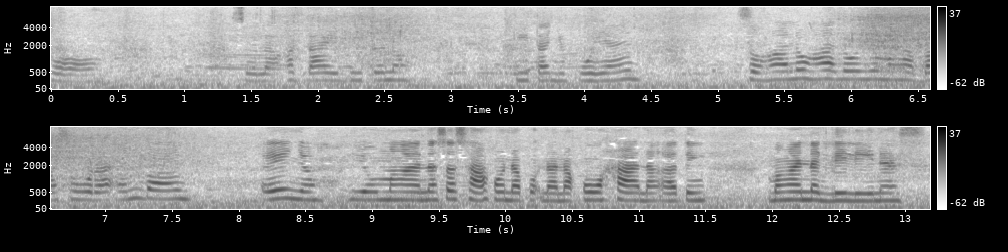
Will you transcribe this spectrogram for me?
Wow. So lakad tayo dito no. Kita nyo po yan. So halo-halo yung mga basura and then ayun nyo, yung mga nasasako na po na nakuha ng ating mga naglilinis.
